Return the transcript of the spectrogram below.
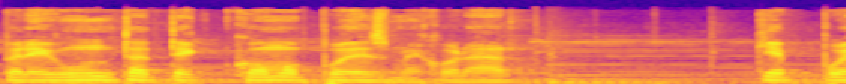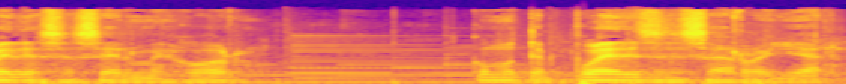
Pregúntate cómo puedes mejorar, qué puedes hacer mejor, cómo te puedes desarrollar.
